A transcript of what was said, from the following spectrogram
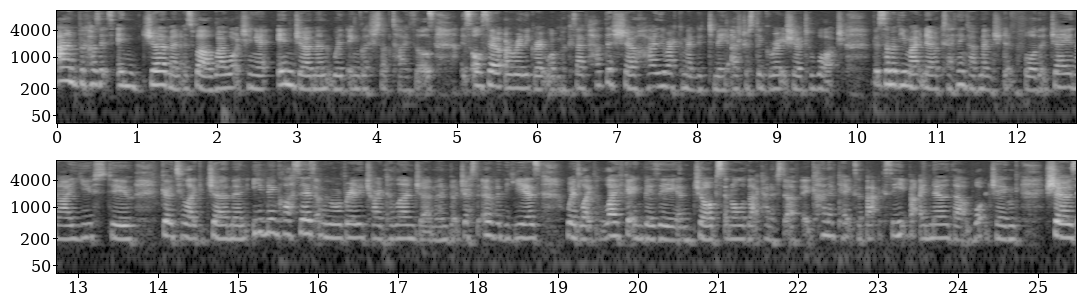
and because it's in German as well we're watching it in German with English subtitles. It's also a really great one because I've had this show highly recommended to me as just a great show to watch. But some of you might know, because I think I've mentioned it before, that Jay and I used to go to like German evening classes and we were really trying to learn German, but just over the years with like life getting busy and jobs and all of that kind of stuff, it kind of takes a backseat. But I know that watching shows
